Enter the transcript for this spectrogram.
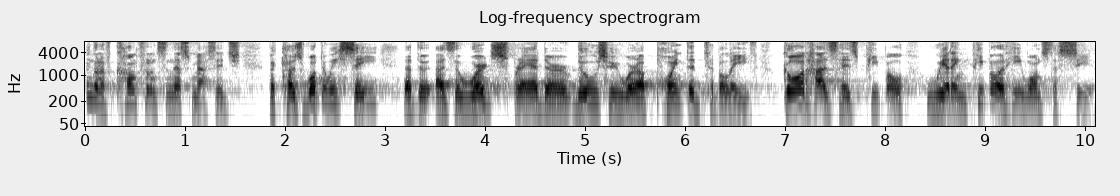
I'm going to have confidence in this message because what do we see? That the, as the word spread, there are those who were appointed to believe. God has his people waiting, people that he wants to save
